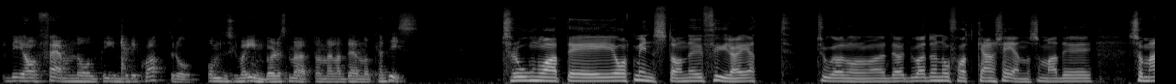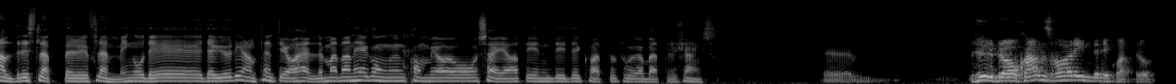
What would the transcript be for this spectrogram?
vi har 5-0 till Indy Quattro. Om det skulle vara inbördes möten mellan den och Cadiz. tror nog att det är åtminstone 4-1. Tror jag Du hade nog fått kanske en som, hade, som aldrig släpper Flemming och det, det gör egentligen inte jag heller. Men den här gången kommer jag att säga att Indy de Quattro tror jag har bättre chans. Uh, hur bra chans har Indy Quattro?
